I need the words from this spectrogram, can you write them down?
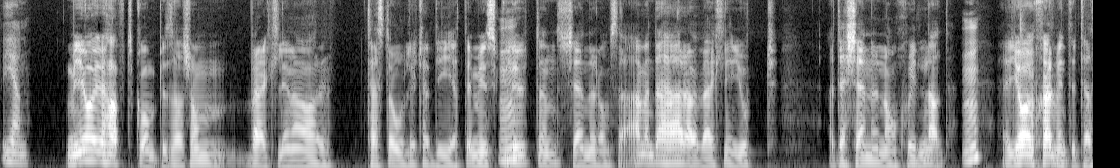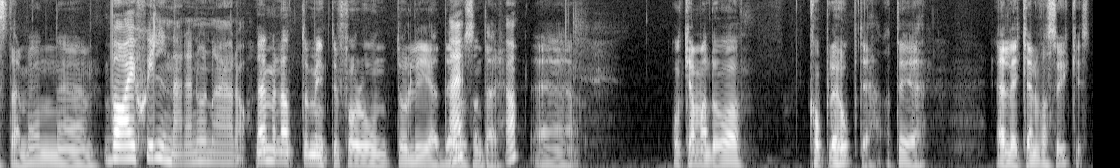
igen. Men jag har ju haft kompisar som verkligen har testat olika dieter. Men just mm. gluten mm. känner de så här, ah, men det här har verkligen gjort att jag känner någon skillnad. Mm. Jag har själv inte testat men eh, Vad är skillnaden undrar jag då? Nej men att de inte får ont och leder nej. och sånt där. Ja. Eh, och kan man då koppla ihop det? Att det eller kan det vara psykiskt?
